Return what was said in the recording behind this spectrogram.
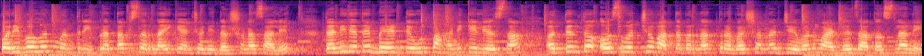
परिवहन मंत्री प्रताप सरनाईक यांच्या निदर्शनास आले. त्यांनी तेथे भेट देऊन पाहणी केली असता अत्यंत अस्वच्छ वातावरणात प्रवाशांना जेवण वाढले जात असल्याने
